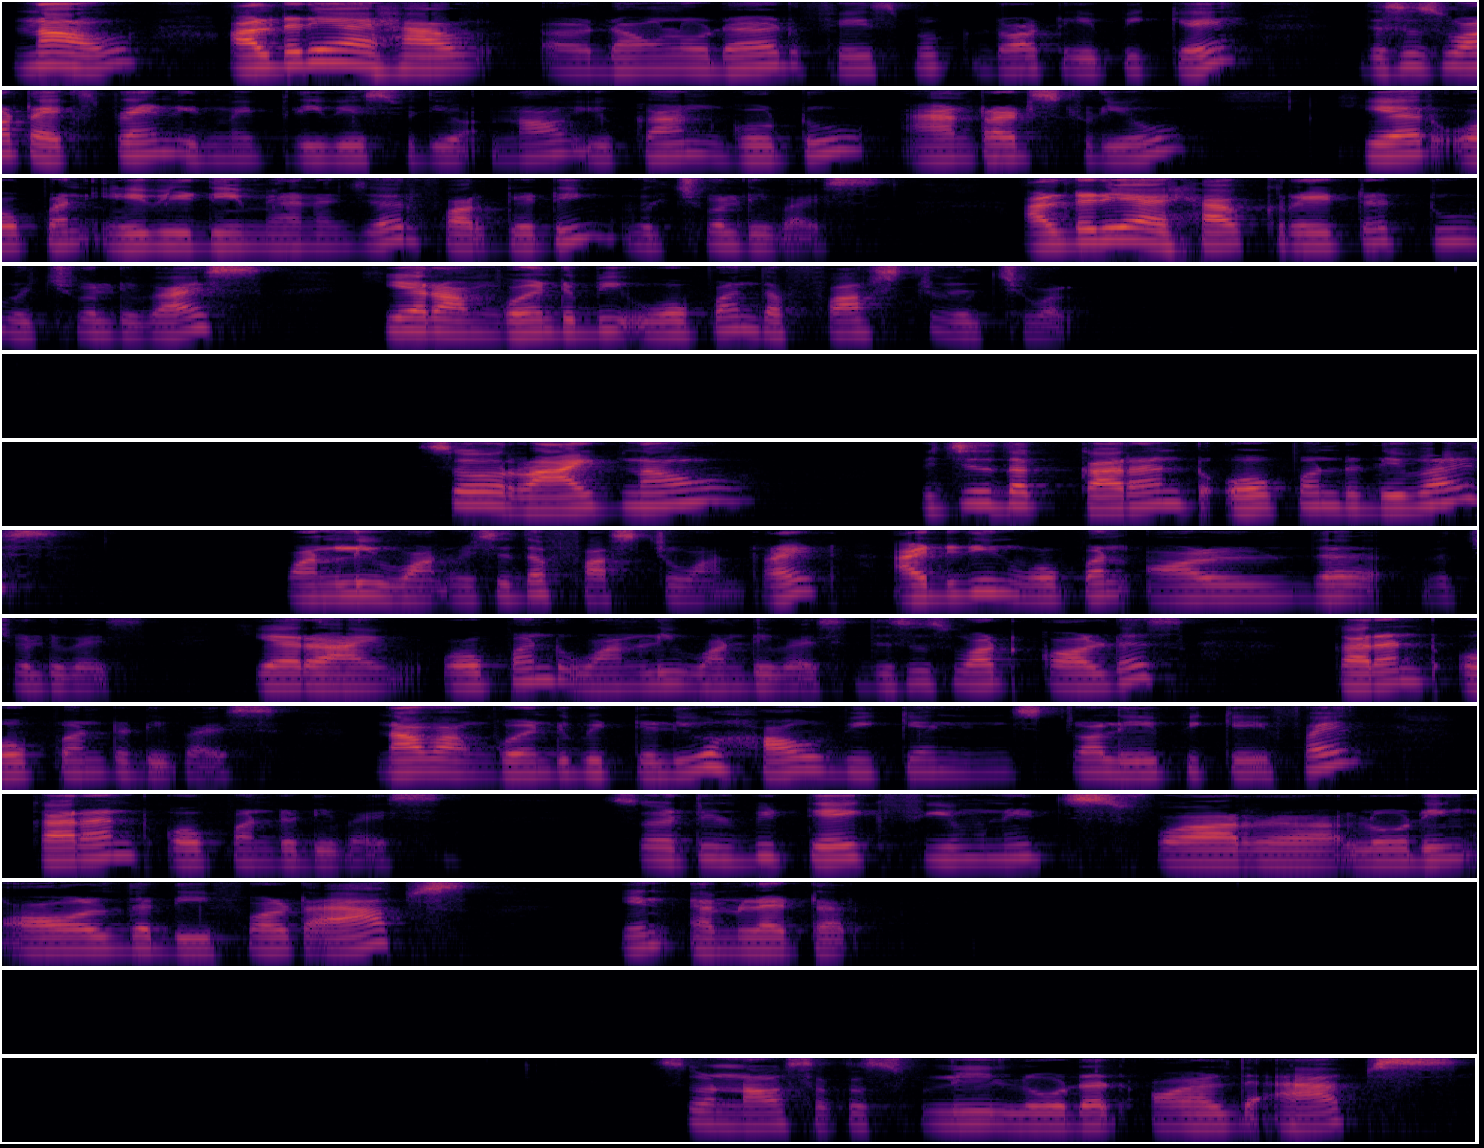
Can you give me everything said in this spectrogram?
Now already i have uh, downloaded facebook.apk this is what i explained in my previous video. Now you can go to android studio. Here open avd manager for getting virtual device. Already i have created two virtual device. Here i'm going to be open the first virtual So right now, which is the current opened device? Only one, which is the first one, right? I didn't open all the virtual device. Here I opened only one device. This is what called as current opened device. Now I'm going to be tell you how we can install APK file current opened device. So it will be take few minutes for uh, loading all the default apps in emulator. So now successfully loaded all the apps.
